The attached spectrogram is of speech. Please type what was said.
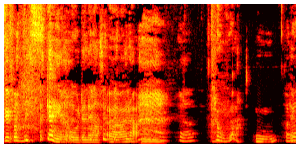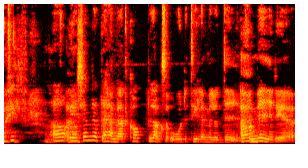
Du får viska in orden i hans öra. Mm. ja. Prova. Mm. Ja, Jag jag ja, och Ja. jag känner att det här med att koppla också ord till en melodi. Ja. För mig är det,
